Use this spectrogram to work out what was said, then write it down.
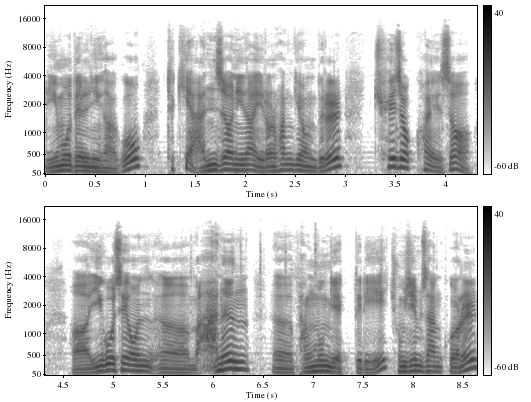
리모델링하고 특히 안전이나 이런 환경들을 최적화해서 어, 이곳에 온 어, 많은 어, 방문객들이 중심 상권을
